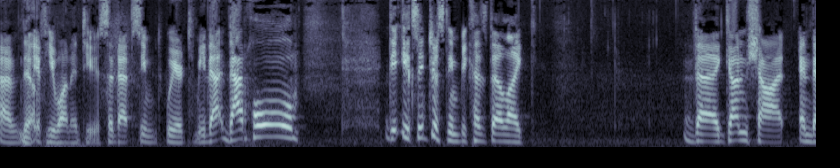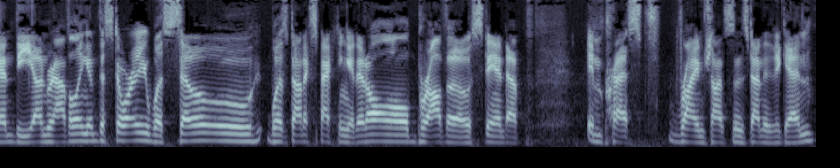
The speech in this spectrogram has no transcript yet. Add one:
um, Yeah. if he wanted to. So that seemed weird to me. That that whole it's interesting because the like the gunshot and then the unraveling of the story was so was not expecting it at all. Bravo, stand up, impressed. Rian Johnson's done it again.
